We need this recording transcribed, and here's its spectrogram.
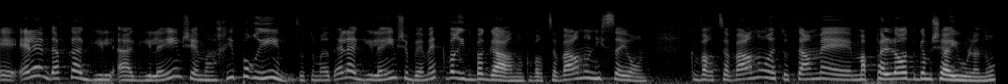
אה, אלה הם דווקא הגיל, הגילאים שהם הכי פוריים. זאת אומרת, אלה הגילאים שבאמת כבר התבגרנו, כבר צברנו ניסיון, כבר צברנו את אותם אה, מפלות גם שהיו לנו,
